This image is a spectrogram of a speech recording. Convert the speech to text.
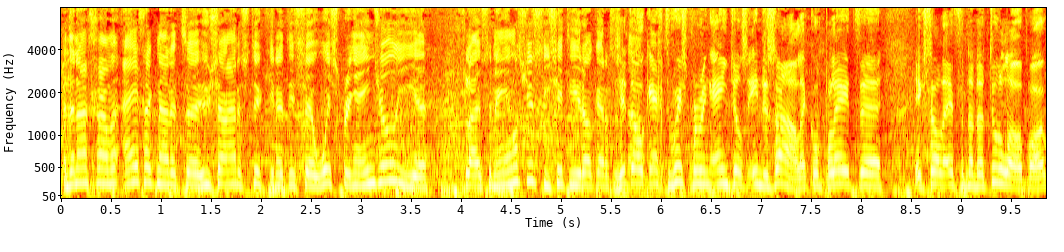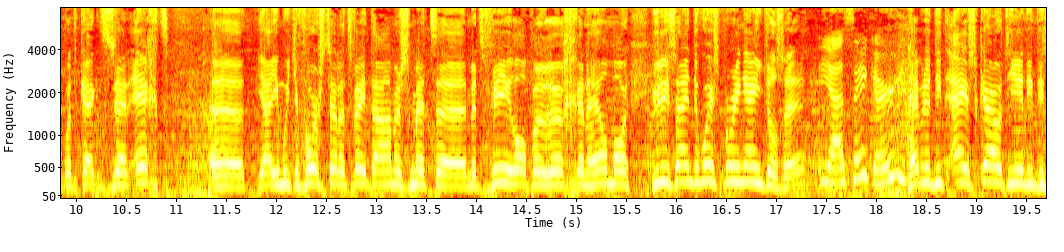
En daarna gaan we eigenlijk naar het uh, huzarenstukje. Dat is Whispering Angel, die uh, fluisterende engeltjes. Die zitten hier ook ergens. Er zitten ook echt Whispering Angels in de zaal. Hè? Compleet. eh, ik zal even naar naartoe lopen ook. Want kijk, ze zijn echt... eh, ja, je moet je voorstellen, twee dames met, eh, met veren op hun rug. En heel mooi. Jullie zijn de Whispering Angels, hè? Ja, zeker. Hebben het niet ijskoud hier in die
